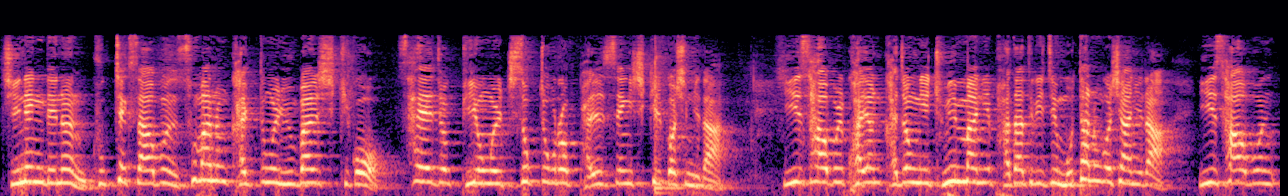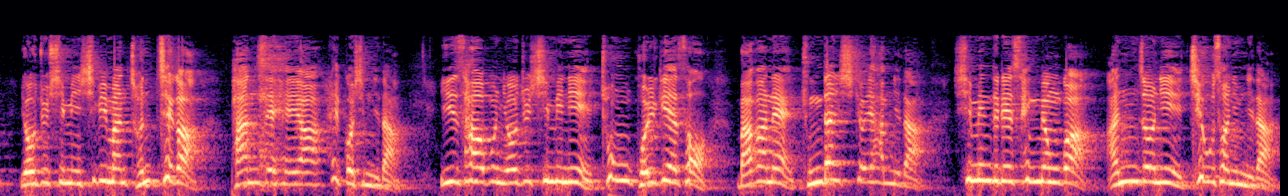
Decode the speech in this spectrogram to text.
진행되는 국책 사업은 수많은 갈등을 유발시키고 사회적 비용을 지속적으로 발생시킬 것입니다. 이 사업을 과연 가정리 주민만이 받아들이지 못하는 것이 아니라 이 사업은 여주 시민 12만 전체가 반대해야 할 것입니다. 이 사업은 여주 시민이 총궐기해서 막아내 중단시켜야 합니다. 시민들의 생명과 안전이 최우선입니다.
